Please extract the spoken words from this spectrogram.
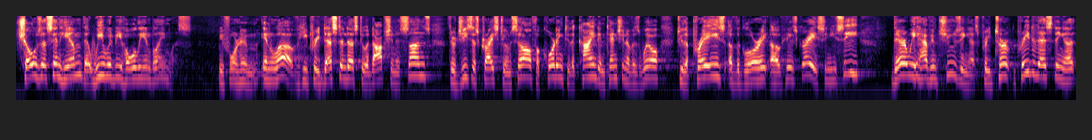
Chose us in him that we would be holy and blameless. Before him. In love, he predestined us to adoption as sons through Jesus Christ to himself, according to the kind intention of his will, to the praise of the glory of his grace. And you see, there we have him choosing us, predestining us,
